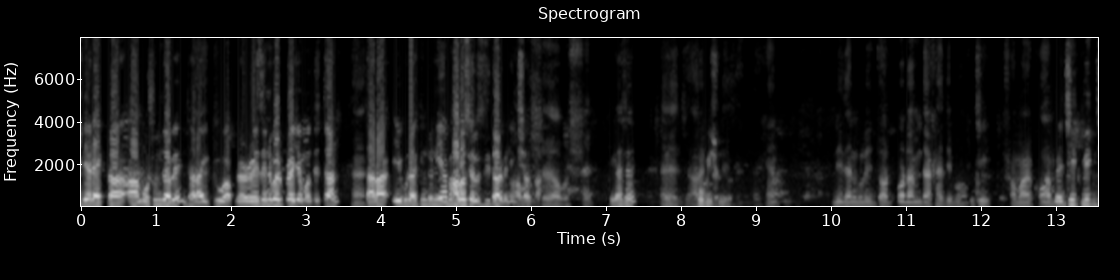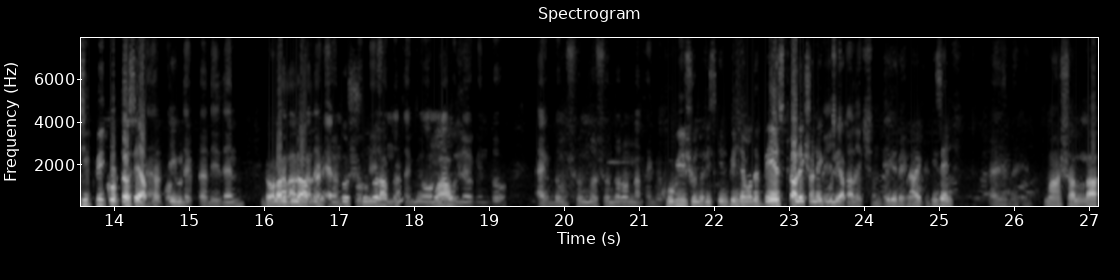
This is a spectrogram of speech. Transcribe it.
ঈদের একটা মৌসুম যাবে। যারা একটু আপনার রিজনেবল প্রাইজের মধ্যে চান হ্যাঁ। তারা এগুলা কিন্তু নিয়ে ভালো সেলস দিতে পারবেন ইনশাআল্লাহ। অবশ্যই অবশ্যই। ঠিক আছে? এই খুবই সুন্দর। দেখেন। ডিজাইন গুলি জটপট আমি দেখাই দিব। জি। সময় কম। আপনি ঝিকমিক ঝিকমিক করতেছে হ্যাঁ, আপনার এগুলি প্রত্যেকটা ডিজাইন ডলারগুলো কালার আপনার এত সুন্দর আপনার। থাকবে। Wow. অন্যগুলিও কিন্তু একদম সুন্দর সুন্দর ওন্না থাকবে। খুবই সুন্দর। স্ক্রিন প্রিন্টের মধ্যে বেস্ট কালেকশন এগুলি কালেকশন যে দেখুন আরেকটা ডিজাইন মাশাআল্লাহ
